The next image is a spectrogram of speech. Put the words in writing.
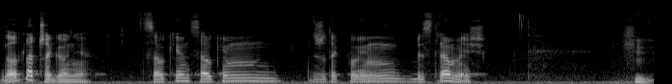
no dlaczego nie? Całkiem, całkiem, że tak powiem, bystra myśl. Hmm.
